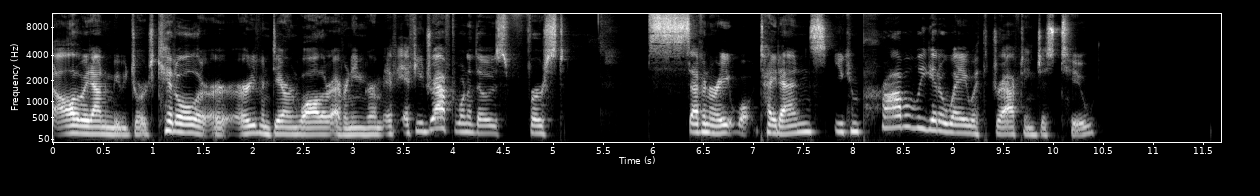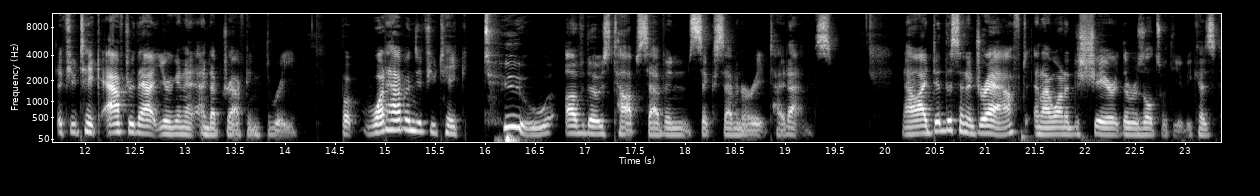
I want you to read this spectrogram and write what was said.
all the way down to maybe George Kittle or, or, or even Darren Waller, Evan Engram. If if you draft one of those first seven or eight tight ends, you can probably get away with drafting just two. If you take after that, you're going to end up drafting three. But what happens if you take two of those top seven, six, seven, or eight tight ends? Now, I did this in a draft and I wanted to share the results with you because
